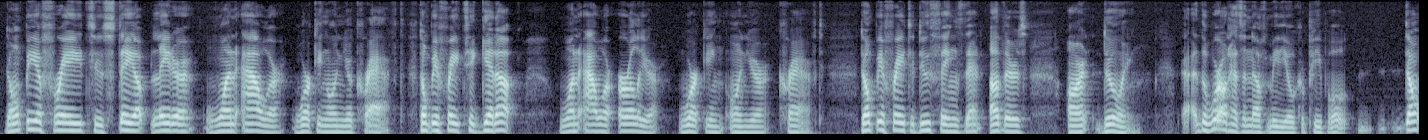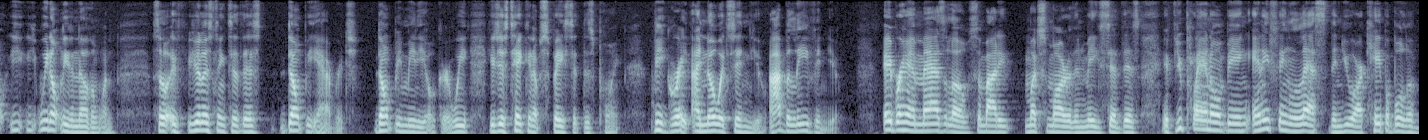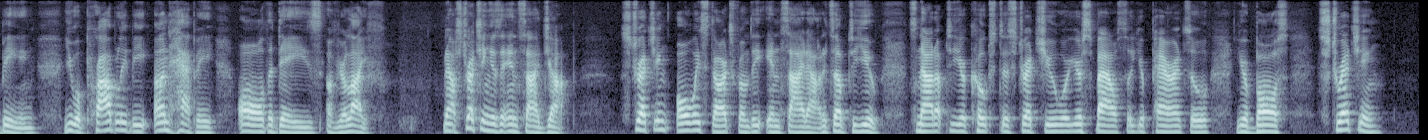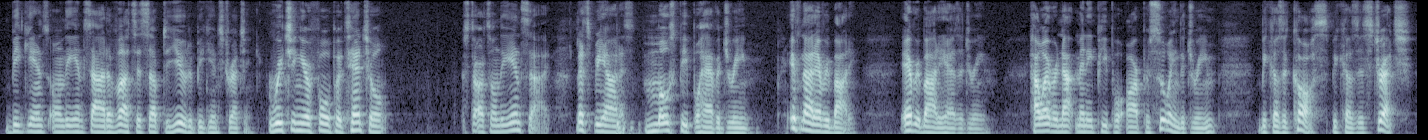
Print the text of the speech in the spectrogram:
Don't be afraid to stay up later one hour working on your craft. Don't be afraid to get up one hour earlier working on your craft. Don't be afraid to do things that others aren't doing. Uh, the world has enough mediocre people. Don't we don't need another one. So if you're listening to this, don't be average. Don't be mediocre. We you're just taking up space at this point. Be great. I know it's in you. I believe in you. Abraham Maslow, somebody much smarter than me, said this If you plan on being anything less than you are capable of being, you will probably be unhappy all the days of your life. Now, stretching is an inside job. Stretching always starts from the inside out. It's up to you. It's not up to your coach to stretch you or your spouse or your parents or your boss. Stretching begins on the inside of us. It's up to you to begin stretching. Reaching your full potential starts on the inside. Let's be honest. Most people have a dream. If not everybody. Everybody has a dream. However, not many people are pursuing the dream because it costs, because it's stretch,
